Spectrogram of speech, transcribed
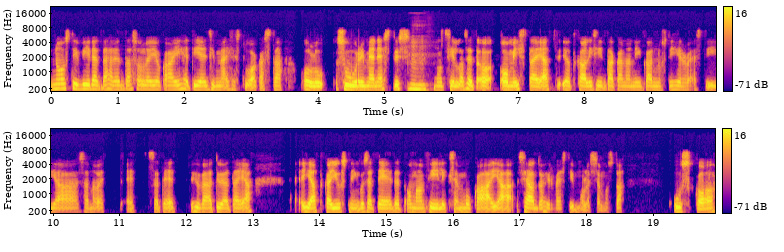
noustiin viiden tähden tasolle, joka ei heti ensimmäisestä luokasta ollut suuri menestys, mm-hmm. mutta silloiset omistajat, jotka oli siinä takana, niin kannusti hirveästi ja sanoi, että, että sä teet hyvää työtä ja jatka just niin kuin sä teet, että oman fiiliksen mukaan ja se antoi hirveästi mulle semmoista uskoa.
